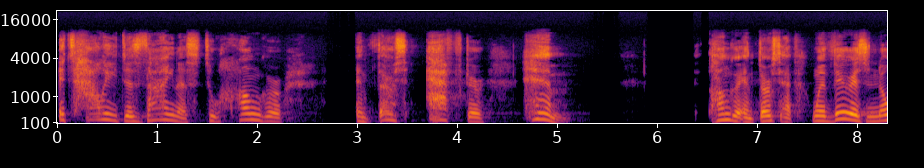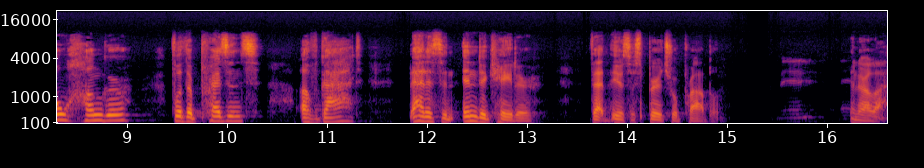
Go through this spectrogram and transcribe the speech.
It's how he designed us to hunger and thirst after him hunger and thirst. When there is no hunger for the presence of God, that is an indicator that there's a spiritual problem in our lives.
